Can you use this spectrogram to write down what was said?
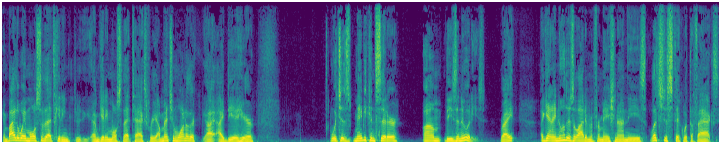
And by the way, most of that's getting I'm getting most of that tax free. I'll mention one other uh, idea here, which is maybe consider um, these annuities. Right? Again, I know there's a lot of information on these. Let's just stick with the facts.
